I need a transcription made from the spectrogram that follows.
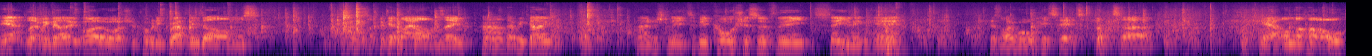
yeah, there we go. Whoa, I should probably grab these arms if I get my arms in, ah, there we go. Now I just need to be cautious of the ceiling here, because I will hit it, but uh, yeah, on the whole,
